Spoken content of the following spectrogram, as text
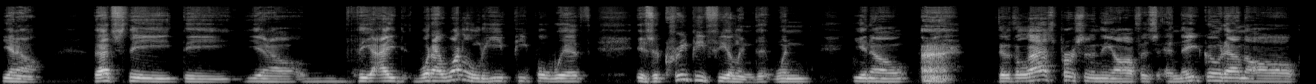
You know, that's the the you know the I what I want to leave people with is a creepy feeling that when you know they're the last person in the office and they go down the hall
